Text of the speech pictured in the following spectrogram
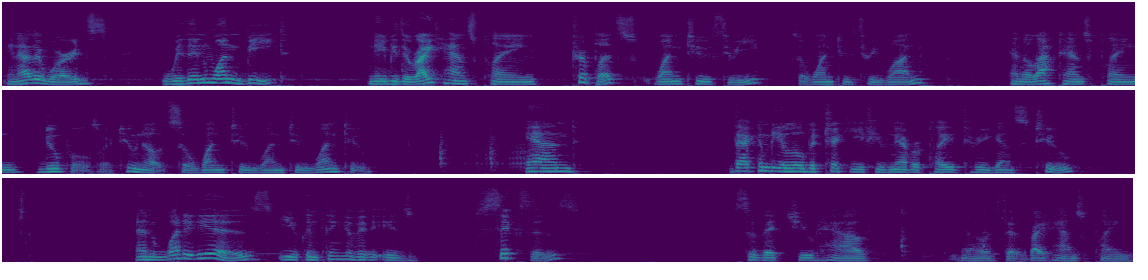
In other words, within one beat, maybe the right hand's playing triplets, one, two, three, so one, two, three, one, and the left hand's playing duples or two notes, so one, two, one, two, one, two. And that can be a little bit tricky if you've never played three against two. And what it is, you can think of it as sixes, so that you have, you know, if the right hand's playing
